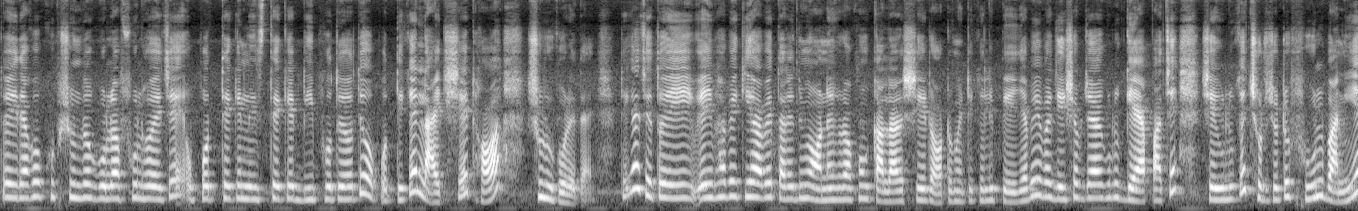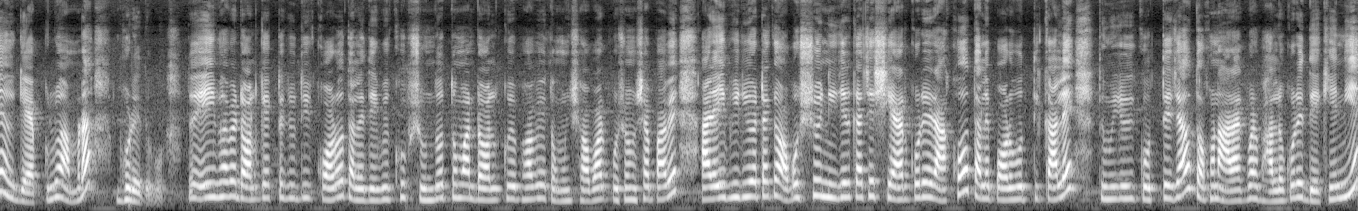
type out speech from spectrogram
তো এই দেখো খুব সুন্দর গোলাপ ফুল হয়েছে। ওপর থেকে নিচ থেকে ডিপ হতে হতে ওপর থেকে লাইট শেড হওয়া শুরু করে দেয়। ঠিক আছে? তো এই, এইভাবে কী হবে? তাহলে তুমি অনেক রকম কালার শেড অটোমেটিক্যালি পেয়ে যাবে। এবার যেসব জায়গাগুলো গ্যাপ আছে, সেগুলোকে ছোট ছোট ফুল বানিয়ে ওই গ্যাপগুলো আমরা ভরে দেবো। তো এইভাবে ডলকে একটা যদি করো, তাহলে দেখবে খুব সুন্দর তোমার ডল কেক হবে, তুমি সবার প্রশংসা পাবে। আর এই ভিডিওটাকে অবশ্যই নিজের কাছে শেয়ার করে রাখো। তাহলে পরবর্তীকালে তুমি যদি করতে যাও, তখন আর একবার ভালো করে দেখে নিয়ে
